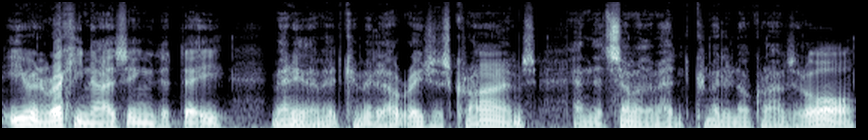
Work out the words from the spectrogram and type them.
Even recognizing that they, many of them had committed outrageous crimes and that some of them had committed no crimes at all,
